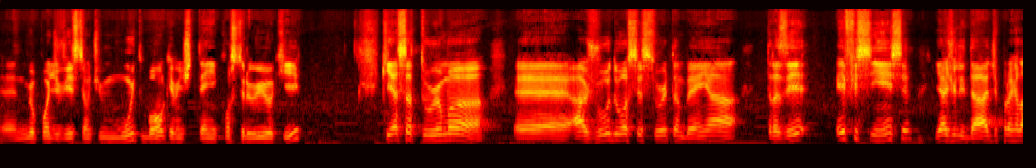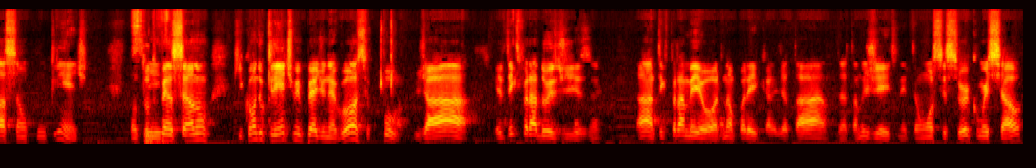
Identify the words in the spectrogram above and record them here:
é, no meu ponto de vista, é um time muito bom que a gente tem construiu aqui. Que essa turma é, ajuda o assessor também a trazer eficiência e agilidade para a relação com o cliente. Então, Sim. tudo pensando que quando o cliente me pede o um negócio, pô, já ele tem que esperar dois dias, né? Ah, tem que esperar meia hora. Não, peraí, cara, já tá, já tá no jeito, né? Então, um assessor comercial,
